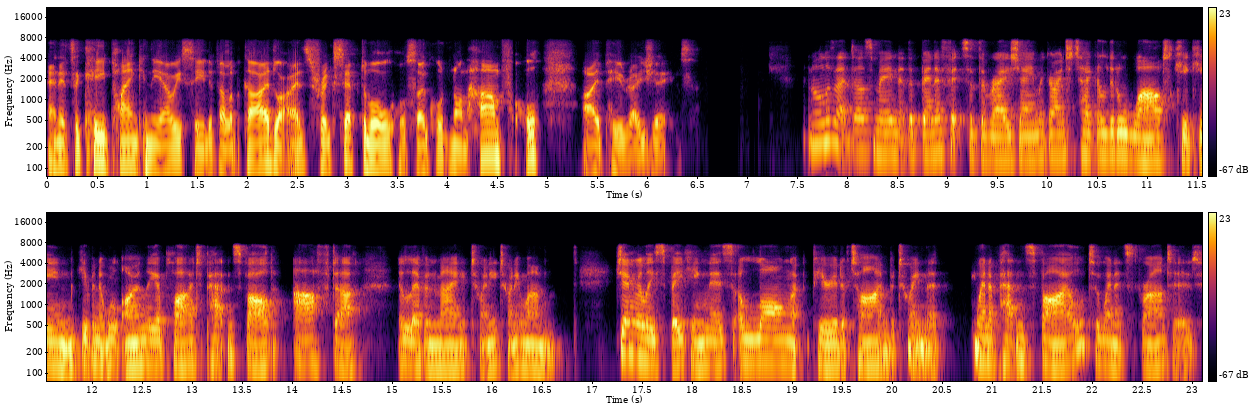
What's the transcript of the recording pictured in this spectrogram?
and it's a key plank in the OECD developed guidelines for acceptable or so called non harmful IP regimes. And all of that does mean that the benefits of the regime are going to take a little while to kick in, given it will only apply to patents filed after 11 May 2021. Generally speaking, there's a long period of time between the, when a patent's filed to when it's granted,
